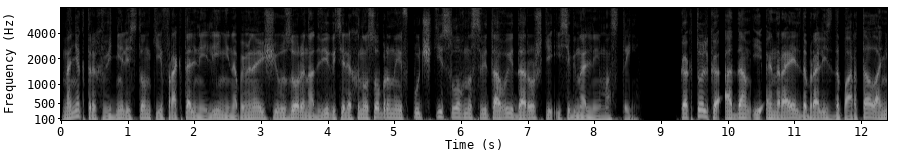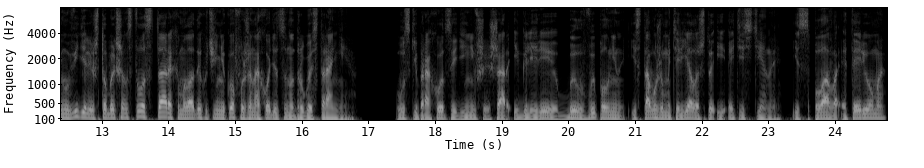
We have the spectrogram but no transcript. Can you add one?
На некоторых виднелись тонкие фрактальные линии, напоминающие узоры на двигателях, но собранные в пучки, словно световые дорожки и сигнальные мосты. Как только Адам и Энраэль добрались до портала, они увидели, что большинство старых и молодых учеников уже находятся на другой стороне. Узкий проход, соединивший шар и галерею, был выполнен из того же материала, что и эти стены, из сплава этериума,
